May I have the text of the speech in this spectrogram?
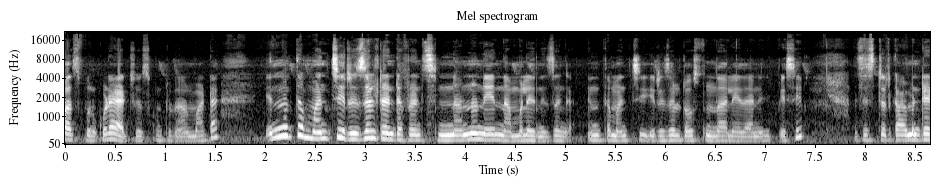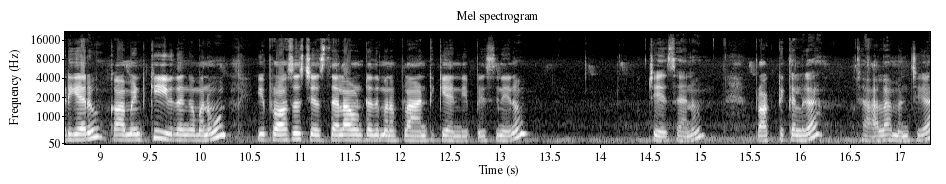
పసుపును కూడా యాడ్ చేసుకుంటున్నాను అనమాట ఎంత మంచి రిజల్ట్ అంటే ఫ్రెండ్స్ నన్ను నేను నమ్మలేదు నిజంగా ఇంత మంచి రిజల్ట్ వస్తుందా లేదా అని చెప్పేసి సిస్టర్ కామెంట్ అడిగారు కామెంట్కి ఈ విధంగా మనము ఈ ప్రాసెస్ చేస్తే ఎలా ఉంటుంది మన ప్లాంట్కి అని చెప్పేసి నేను చేశాను ప్రాక్టికల్గా చాలా మంచిగా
